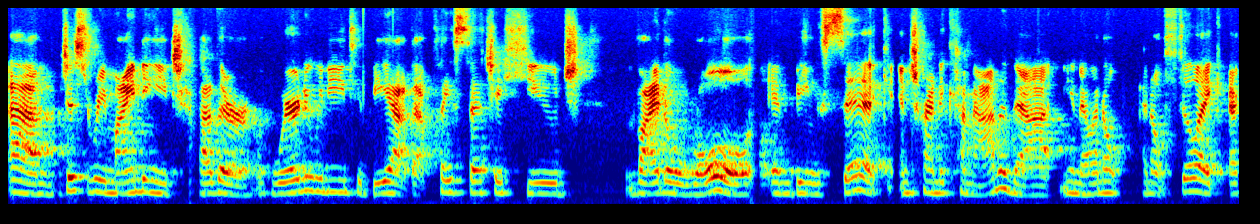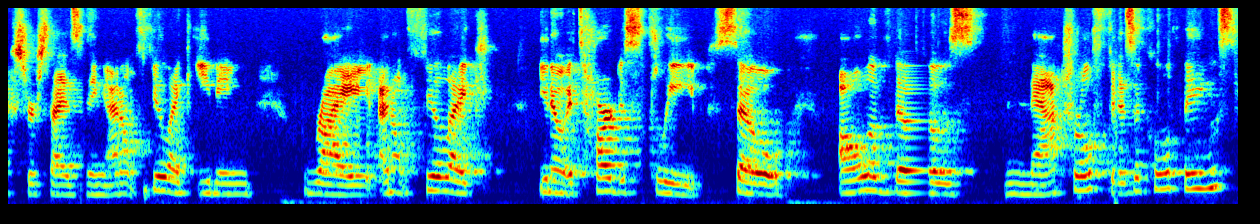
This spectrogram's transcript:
um, just reminding each other where do we need to be at that plays such a huge vital role in being sick and trying to come out of that. You know i don't i don't feel like exercising. I don't feel like eating right. I don't feel like you know it's hard to sleep. So all of those natural physical things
